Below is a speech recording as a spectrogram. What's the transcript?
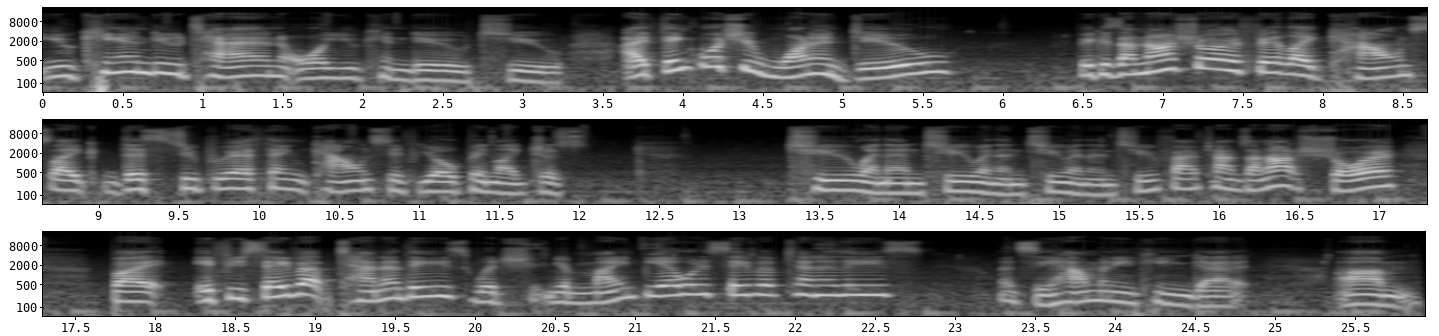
you can do 10 or you can do 2 I think what you want to do because I'm not sure if it like counts like this super rare thing counts if you open like just two and then two and then two and then two five times. I'm not sure but if you save up 10 of these which you might be able to save up 10 of these let's see how many can you get? Um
